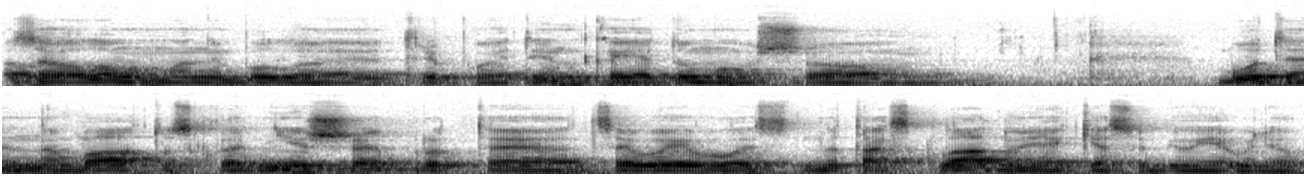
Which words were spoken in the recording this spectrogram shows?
Загалом у мене було три поєдинки. Я думав, що буде набагато складніше, проте це виявилось не так складно, як я собі уявляв.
